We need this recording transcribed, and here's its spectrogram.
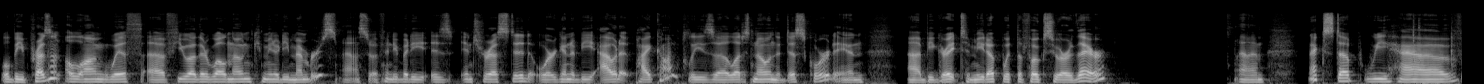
will be present along with a few other well known community members. Uh, so if anybody is interested or going to be out at PyCon, please uh, let us know in the Discord and uh, be great to meet up with the folks who are there. Um, next up, we have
